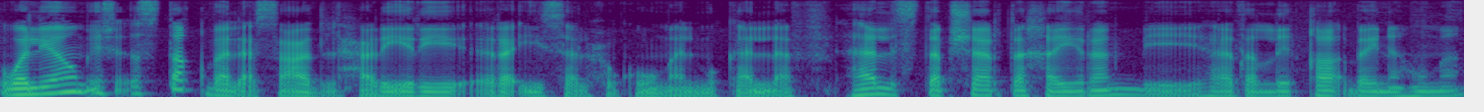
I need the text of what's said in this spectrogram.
واليوم استقبل سعد الحريري رئيس الحكومة المكلف هل استبشرت خيرا بهذا اللقاء بينهما؟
